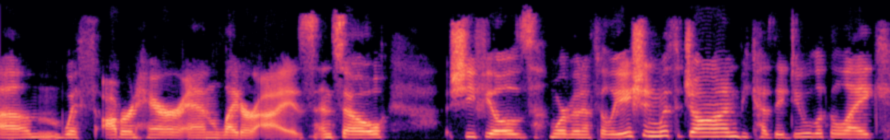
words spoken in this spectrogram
um, with auburn hair and lighter eyes. And so she feels more of an affiliation with Jon because they do look alike.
